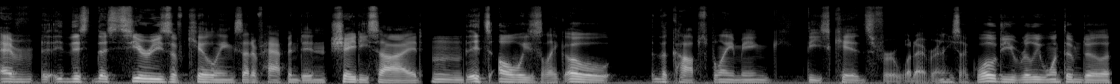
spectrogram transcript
every this the series of killings that have happened in Shady Side, it's always like oh the cops blaming these kids for whatever, and he's like, well, do you really want them to?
